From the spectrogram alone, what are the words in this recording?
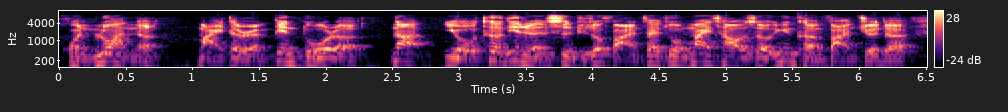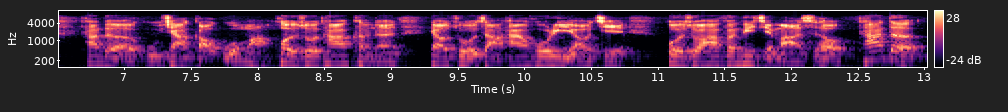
混乱了，买的人变多了，那有特定人士，比如说法人在做卖超的时候，因为可能法人觉得它的股价高过嘛，或者说他可能要做账，他要获利了结，或者说他分批减码的时候，它的。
